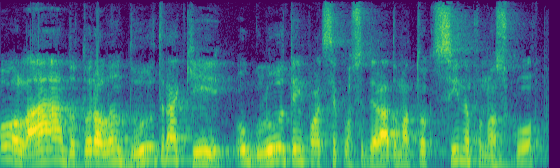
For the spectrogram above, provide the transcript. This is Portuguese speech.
Olá, doutor Alan Dutra aqui. O glúten pode ser considerado uma toxina para o nosso corpo.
